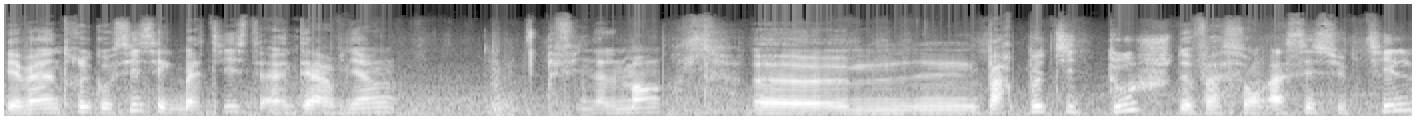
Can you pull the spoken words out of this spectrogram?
Il y avait un truc aussi, c'est que Baptiste intervient finalement euh, par petites touches de façon assez subtile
